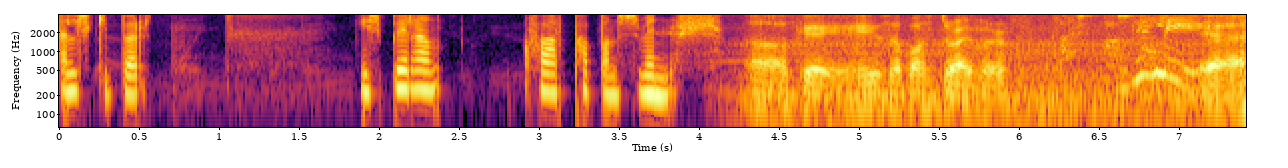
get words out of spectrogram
elski börn. Ég spyr hann hvar pappans vinnur. Uh, okay, he's a bus driver. Really? Yeah,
